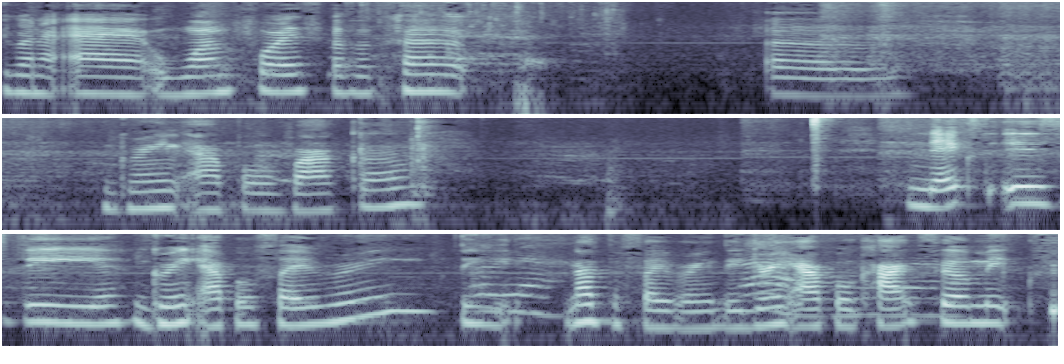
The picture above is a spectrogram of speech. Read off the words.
You're gonna add one fourth of a cup of green apple vodka. Next is the green apple flavoring. The not the flavoring, the green apple cocktail mix.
